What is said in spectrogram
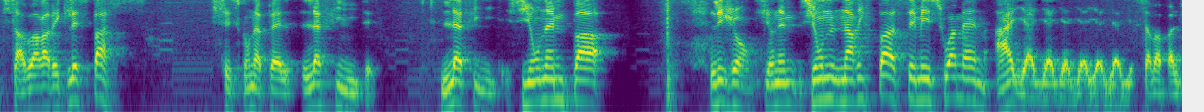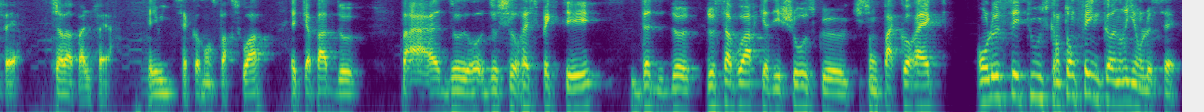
ça a voir avec l'espace. C'est ce qu'on appelle l'affinité. L'affinité. Si on n'aime pas les gens, si on aime, si on n'arrive pas à s'aimer soi-même, aïe, aïe, aïe, aïe, aïe, aïe, aïe, ça va pas le faire. Ça va pas le faire. Et oui, ça commence par soi, être capable de, bah, de, de se respecter, de, de, de savoir qu'il y a des choses que, qui sont pas correctes. On le sait tous. Quand on fait une connerie, on le sait.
